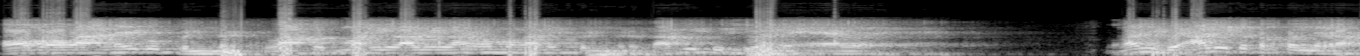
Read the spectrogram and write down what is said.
Omongannya itu bener. Lakuk mahilalilah omongannya bener. Tapi tujuannya elek. Makanya Abe Ali tetap penyerah.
